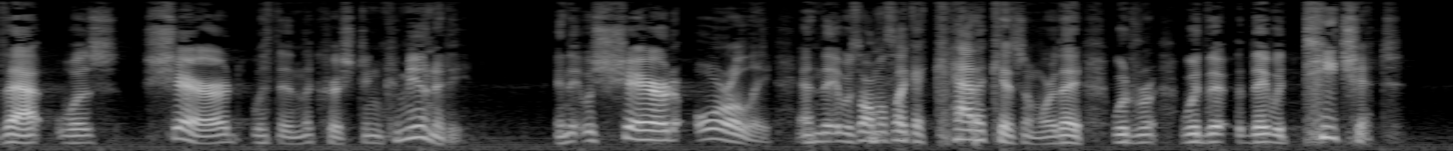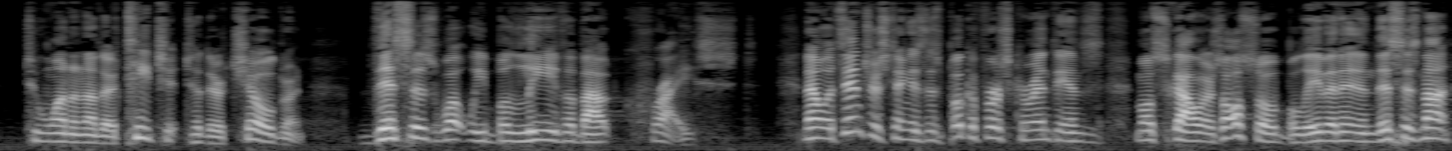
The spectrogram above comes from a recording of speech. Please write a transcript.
that was shared within the Christian community. And it was shared orally. And it was almost like a catechism where they would, would, they would teach it to one another, teach it to their children. This is what we believe about Christ. Now, what's interesting is this book of First Corinthians, most scholars also believe in it, and this is not,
